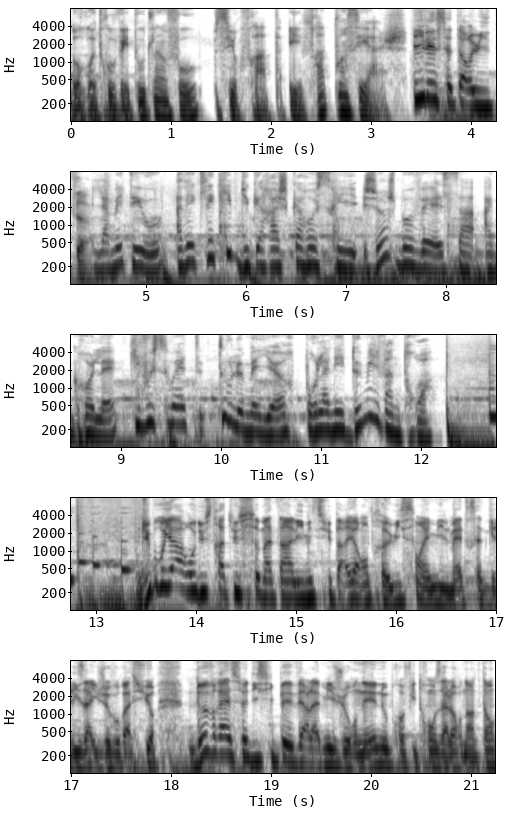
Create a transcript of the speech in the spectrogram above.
Retrouvez toute l'info sur frappe et frappe.ch. Il est 7h08. La météo avec l'équipe du garage carrosserie Georges Beauvais SA à Grelais qui vous souhaite tout le meilleur pour l'année 2023. Du brouillard ou du stratus ce matin, limite supérieure entre 800 et 1000 mètres. Cette grisaille, je vous rassure, devrait se dissiper vers la mi-journée. Nous profiterons alors d'un temps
